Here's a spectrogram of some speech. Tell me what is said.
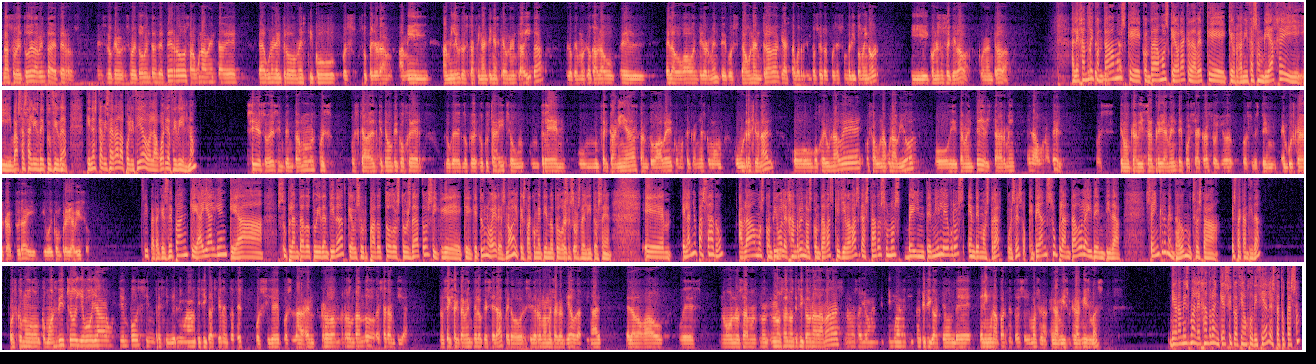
No, sobre todo de la venta de perros. Es lo que, sobre todo ventas de perros, alguna venta de, de algún electrodoméstico pues superior a, a mil a mil euros que al final tenías que dar una entradita, lo que hemos- lo que ha hablado el, el abogado anteriormente, pues da una entrada que hasta 400 euros pues es un delito menor y con eso se quedaba, con la entrada. Alejandro, y contábamos que contábamos que ahora cada vez que, que organizas un viaje y, y vas a salir de tu ciudad, tienes que avisar a la policía o a la Guardia Civil, ¿no? Sí, eso es. Intentamos, pues, pues cada vez que tengo que coger lo que lo que lo que usted ha dicho, un, un tren, un cercanías, tanto AVE como cercanías como, como un regional, o coger un AVE, o sea, una- un avión, o directamente instalarme en algún hotel. Pues tengo que avisar previamente por si acaso yo pues estoy en, en búsqueda de captura y, y voy con previo aviso. Sí, para que sepan que hay alguien que ha suplantado tu identidad, que ha usurpado todos tus datos y que, que- que tú no eres, ¿no? El que está cometiendo todos esos delitos. En. Eh, el año pasado hablábamos contigo, Alejandro, y nos contabas que llevabas gastados unos 20.000 euros en demostrar, pues eso, que te han suplantado la identidad. ¿Se ha incrementado mucho esta, esta cantidad? Pues como, como has dicho, llevo ya un tiempo sin recibir ninguna notificación, entonces pues sigue pues la- en- rodon- rondando esa cantidad. No sé exactamente lo que será, pero sigue rondando esa cantidad, porque al final el abogado pues no nos ha, no, no nos ha notificado nada más, no nos ha llegado ninguna noti- notificación de, de ninguna parte, entonces seguimos en, la- en la mis- en las mismas. Y ahora mismo, Alejandro, ¿en qué situación judicial está tu caso?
